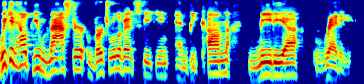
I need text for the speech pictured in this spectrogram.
we can help you master virtual event speaking and become media ready.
